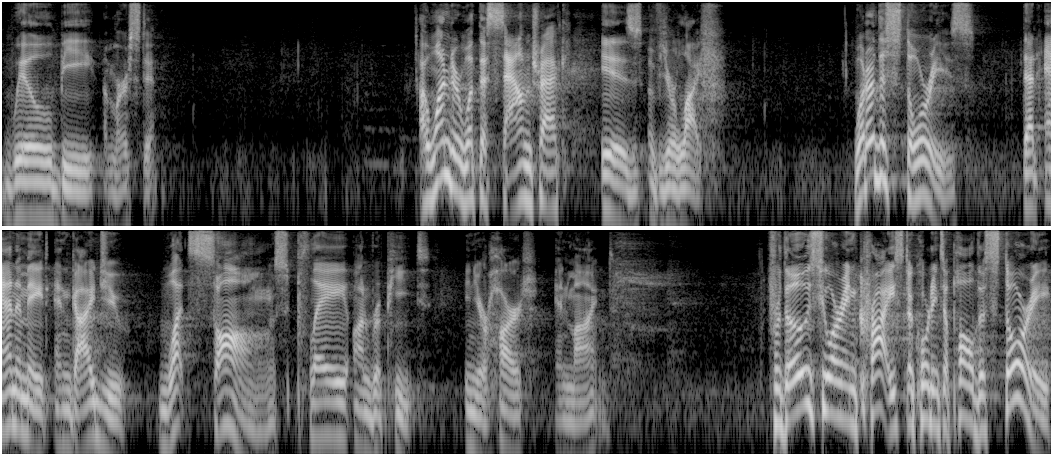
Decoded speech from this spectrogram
will be immersed in. I wonder what the soundtrack is of your life. What are the stories that animate and guide you? What songs play on repeat in your heart and mind? For those who are in Christ, according to Paul, the story,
